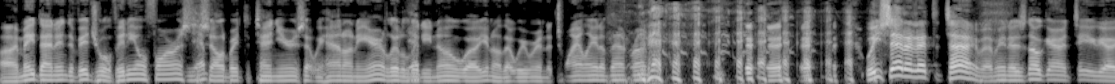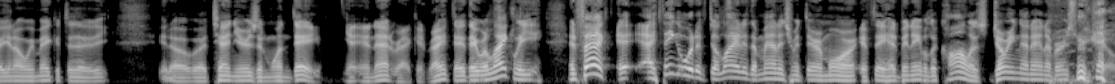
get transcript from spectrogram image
Uh, I made that individual video for us to celebrate the ten years that we had on the air. Little Yep. did he know, uh, you know, that we were in the twilight of that run. we said it at the time. I mean, there's no guarantee, uh, you know, we make it to, the, you know, uh, 10 years in one day in that racket, right? They, they were likely, in fact, I- think it would have delighted the management there more if they had been able to call us during that anniversary show.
